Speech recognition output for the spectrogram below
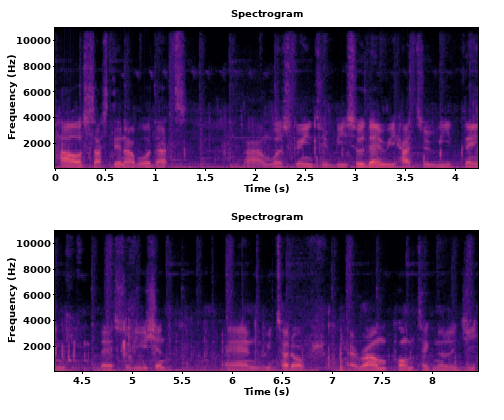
how sustainable that um, was going to be. So then we had to rethink the solution. And we thought of a ram pump technology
